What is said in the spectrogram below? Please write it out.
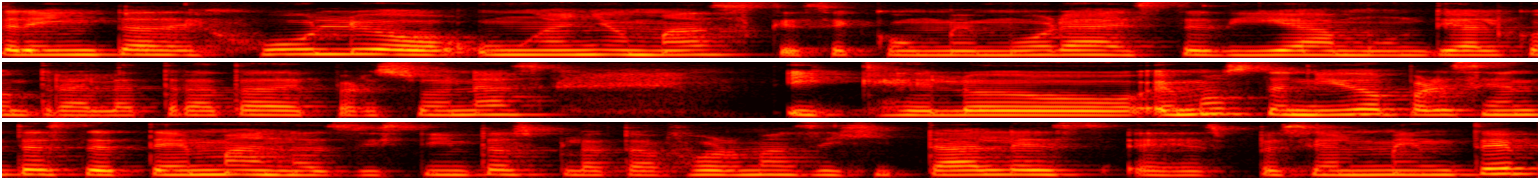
30 de julio, un año más que se conmemora este Día Mundial contra la Trata de Personas y que lo hemos tenido presente este tema en las distintas plataformas digitales eh, especialmente,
